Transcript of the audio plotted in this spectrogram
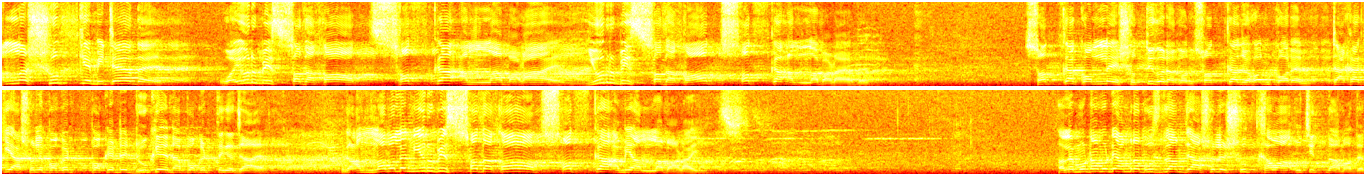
আল্লাহ সুদকে মিটায় দেয় ওয়ুরবিস সদাকত, সৎকা আল্লাহ বাড়ায়। ইউরবিস সদাকত, সৎকা আল্লাহ বাড়ায় দেয়। সৎকা করলে, সত্যি করে কোন সৎকা যখন করেন, টাকা কি আসলে পকেট, পকেটে ঢুকে না পকেট থেকে যায়? আল্লাহ বলেন ইউরবিস সদাকত, সৎকা আমি আল্লাহ বাড়াই। তাহলে মোটামুটি আমরা বুঝলাম যে আসলে সুদ খাওয়া উচিত না আমাদের।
